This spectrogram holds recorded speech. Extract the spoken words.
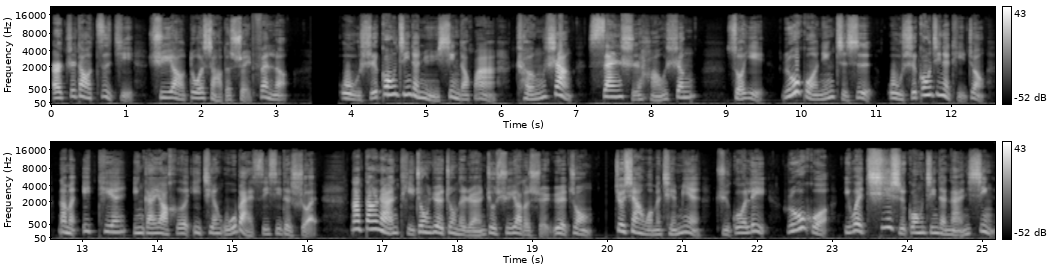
而知道自己需要多少的水分了。五十公斤的女性的话，乘上三十毫升。所以，如果您只是五十公斤的体重，那么一天应该要喝一千五百 CC 的水。那当然，体重越重的人就需要的水越重。就像我们前面举过例，如果一位七十公斤的男性，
